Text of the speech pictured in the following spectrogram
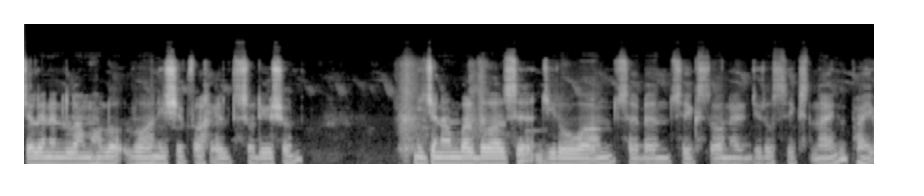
চ্যানেলের নাম হলো রোহানি শেফা হেলথ সলিউশন। নিচে নাম্বার দেওয়া আছে zero one seven six one eight zero six nine five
